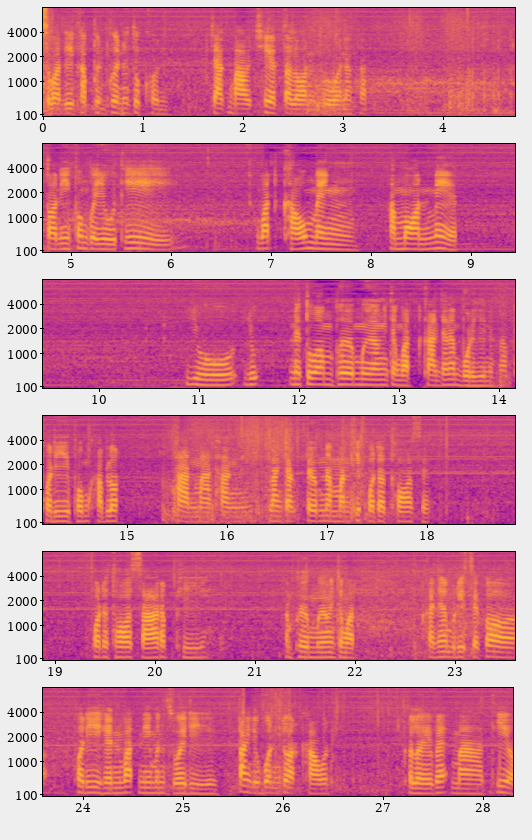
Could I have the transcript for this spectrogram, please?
สวัสดีครับเพื่อนๆทุกคน จากบ่าวเชษตลอนทัวร์นะครับ ตอนนี้ผมก็อยู่ที่วัดเขาเมงอมรเมธอยู่อยู่ในตัวอำเภอเมืองจังหวัดกาญจนบุรีนะครับ พอดีผมขับรถผ่านมาทางนี้ หลังจากเติมน้ำมันที่ปตทเสร็จปตทสารพีอำเภอเมืองจังหวัดกาญจนบุรีเสร็จก็พอดีเห็นวัดนี้มันสวยดี ตั้งอยู่บนยอดเขา ก็เลยแวะมาเที่ยว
